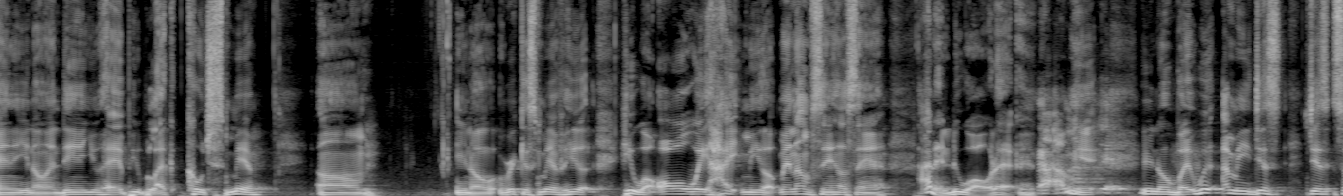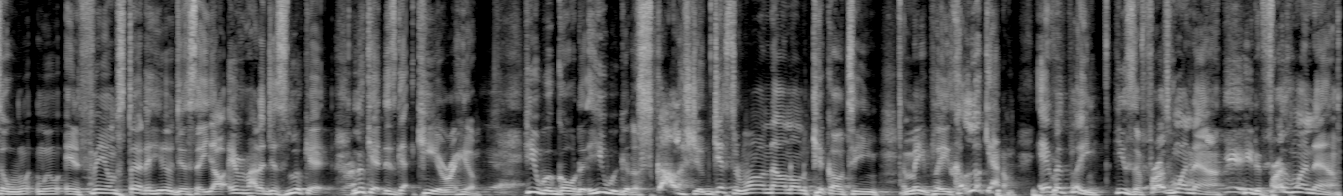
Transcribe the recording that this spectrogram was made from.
and you know, and then you had people like Coach Smith, um, you know, Ricky Smith. He he will always hype me up, man. I'm sitting here saying I didn't do all that. I mean, you know, but we, I mean, just just so when, when in film study, he'll just say, y'all, everybody just look at look at this guy, kid right here. He would go to he would get a scholarship just to run down on the kickoff team and make plays. 'Cause look at him, every play, he's the first one down. He the first one down.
